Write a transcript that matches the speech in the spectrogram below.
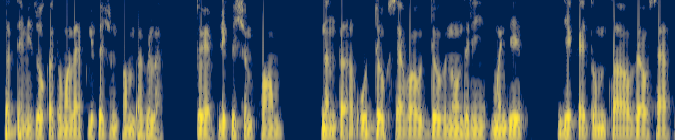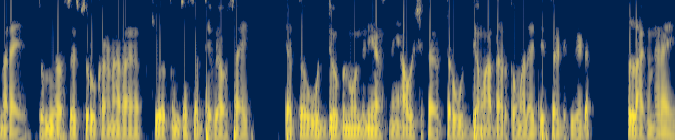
सध्या मी जो काय तुम्हाला ऍप्लिकेशन फॉर्म दाखवला तो ऍप्लिकेशन फॉर्म नंतर उद्योग सेवा उद्योग नोंदणी म्हणजेच जे काही तुमचा व्यवसाय असणार आहे तुम्ही व्यवसाय सुरू करणार आहात किंवा तुमचा सध्या व्यवसाय आहे त्याचं उद्योग नोंदणी असणे आवश्यक आहे. तर उद्यम आधार तुम्हाला इथे सर्टिफिकेट लागणार आहे.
